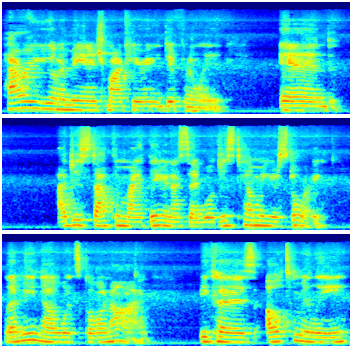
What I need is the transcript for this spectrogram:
How are you going to manage my care any differently? And I just stopped them right there and I said, Well, just tell me your story. Let me know what's going on. Because ultimately,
